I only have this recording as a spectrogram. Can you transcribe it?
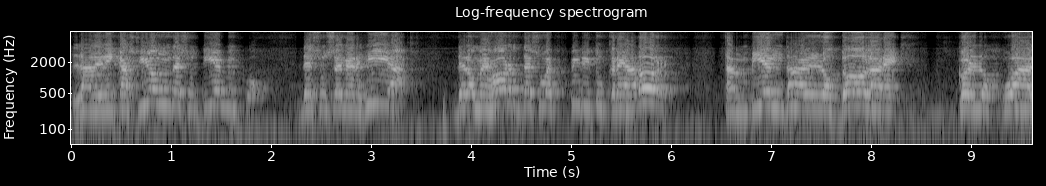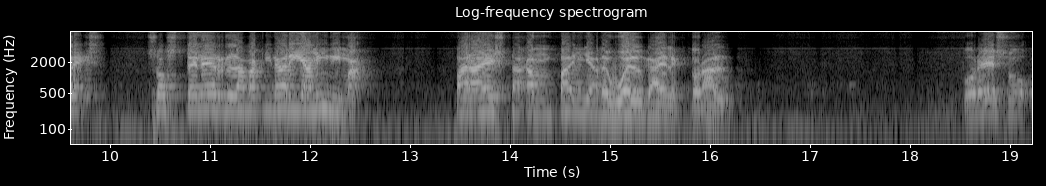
la dedicación de su tiempo, de sus energías, de lo mejor de su espíritu creador, también dan los dólares con los cuales sostener la maquinaria mínima para esta campaña de huelga electoral. Por eso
